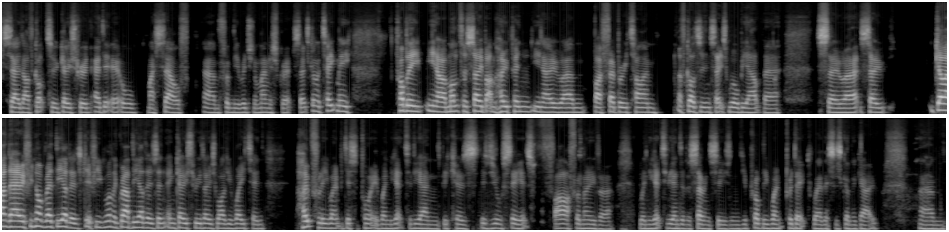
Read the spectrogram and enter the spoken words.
said, I've got to go through and edit it all myself um, from the original manuscript. So it's going to take me probably, you know, a month or so, but I'm hoping, you know, um, by February time of Gods and Insects will be out there. So, uh, so go out there if you've not read the others. If you want to grab the others and, and go through those while you're waiting, hopefully you won't be disappointed when you get to the end because as you'll see it's far from over. When you get to the end of the sowing season you probably won't predict where this is going to go. Um,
